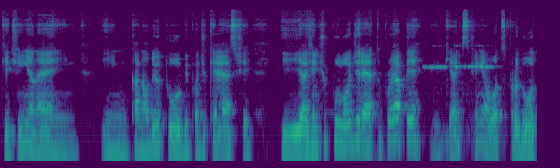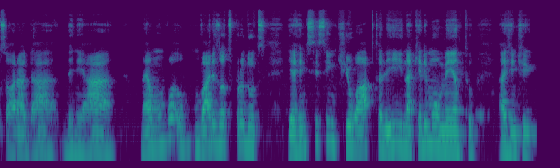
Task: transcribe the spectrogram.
que tinha, né? Em, em canal do YouTube, podcast, e a gente pulou direto para o EAP, que antes tinha outros produtos, Hora H, DNA, né, um, um, vários outros produtos. E a gente se sentiu apto ali, e naquele momento a gente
